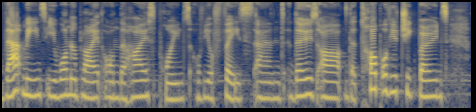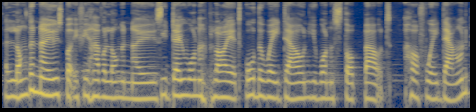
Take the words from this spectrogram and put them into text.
That means you want to apply it on the highest points of your face, and those are the top of your cheekbones, along the nose. But if you have a longer nose, you don't want to apply it all the way down, you want to stop about halfway down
